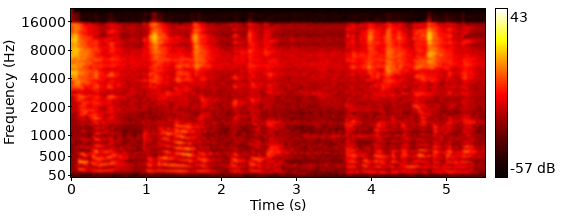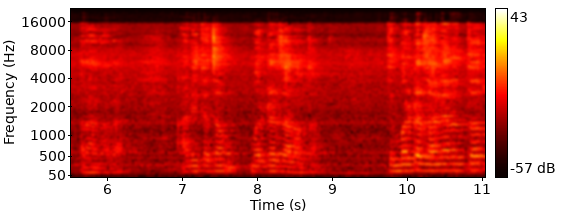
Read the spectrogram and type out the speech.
शेख अमीर खुसरो नावाचा एक व्यक्ती होता. अडतीस वर्षाचा मिया साबदरगा राहणारा. आणि त्याचा मर्डर झाला होता. ते मर्डर झाल्यानंतर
